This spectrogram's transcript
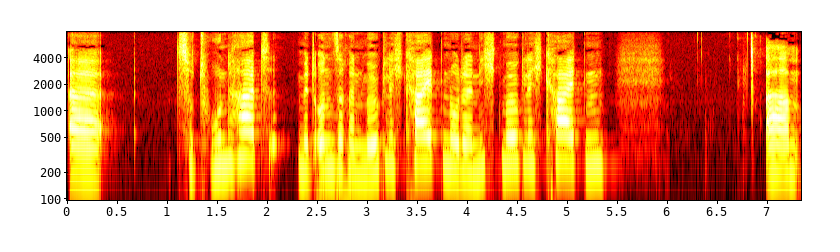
äh, zu tun hat, mit unseren Möglichkeiten oder Nichtmöglichkeiten, ähm,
